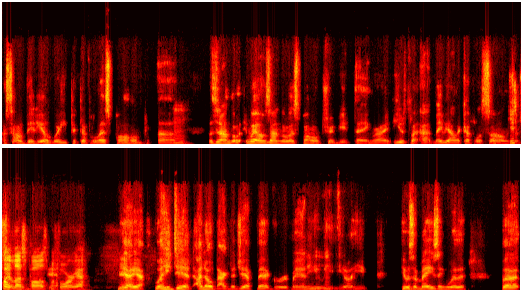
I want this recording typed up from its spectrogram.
I saw a video where he picked up a Les Paul. Uh, Mhm. Was it on the well? It was on the Les Paul tribute thing, right? He was play, uh, maybe on a couple of songs. He's or played Les something. Pauls before, yeah. Yeah, yeah. Well, he did. I know back to Jeff Beck group, man. He, Mhm. he, you know, he he was amazing with it, but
